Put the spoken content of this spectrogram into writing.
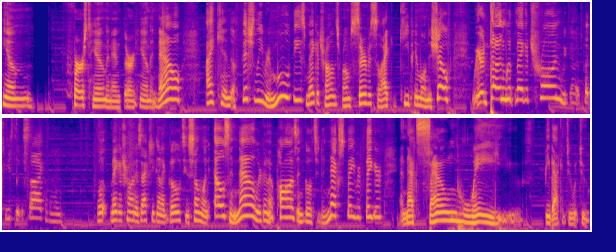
him, first him, and then third him. And now I can officially remove these Megatrons from service so I can keep him on the shelf. We're done with Megatron. We're going to put these to the side Well, Megatron is actually going to go to someone else. And now we're going to pause and go to the next favorite figure, and that's Soundwave. Be back into it too.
